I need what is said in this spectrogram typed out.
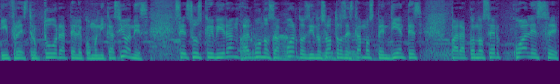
infraestructura, telecomunicaciones. Se suscribirán algunos acuerdos y nosotros estamos pendientes para conocer cuáles eh,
